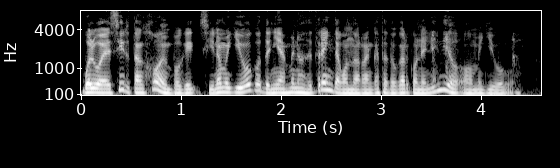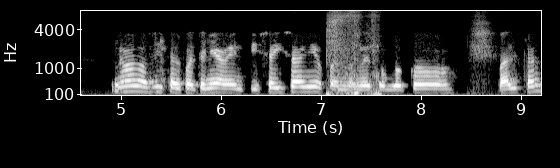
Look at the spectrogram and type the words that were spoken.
vuelvo a decir, tan joven, porque si no me equivoco, tenías menos de 30 cuando arrancaste a tocar con el indio, ¿o me equivoco? No, no, sí, tal cual tenía 26 años cuando me convocó Balta.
